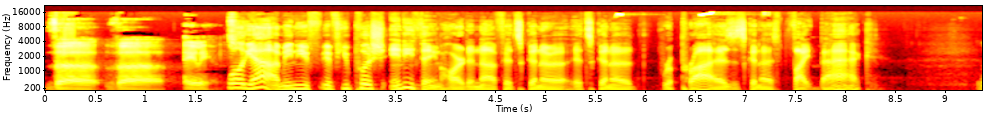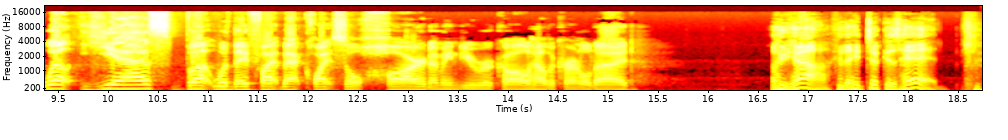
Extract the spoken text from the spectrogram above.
The the aliens. Well, yeah. I mean, if if you push anything hard enough, it's gonna it's gonna reprise. It's gonna fight back. Well, yes, but would they fight back quite so hard? I mean, do you recall how the colonel died? Oh yeah, they took his head.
